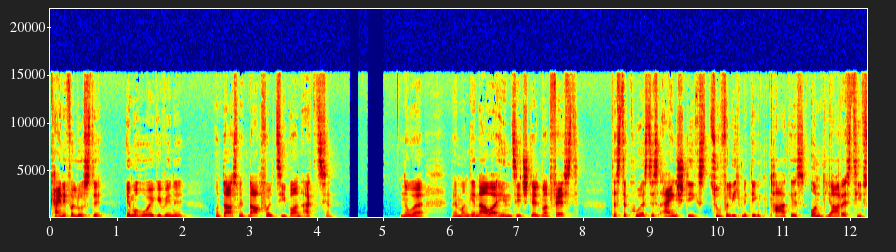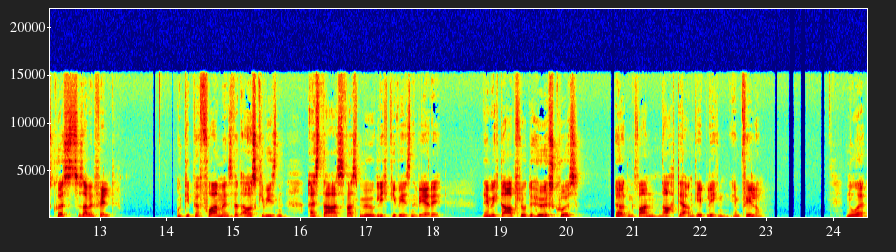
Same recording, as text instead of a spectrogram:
Keine Verluste, immer hohe Gewinne und das mit nachvollziehbaren Aktien. Nur, wenn man genauer hinsieht, stellt man fest, dass der Kurs des Einstiegs zufällig mit dem Tages- und Jahrestiefskurs zusammenfällt. Und die Performance wird ausgewiesen als das, was möglich gewesen wäre – nämlich der absolute Höchstkurs, irgendwann nach der angeblichen Empfehlung. Nur,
